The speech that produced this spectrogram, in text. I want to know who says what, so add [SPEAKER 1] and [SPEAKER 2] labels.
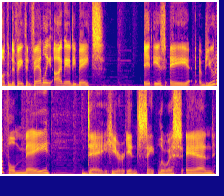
[SPEAKER 1] Welcome to Faith and Family. I'm Andy Bates. It is a beautiful May day here in St. Louis, and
